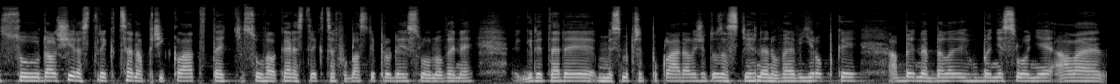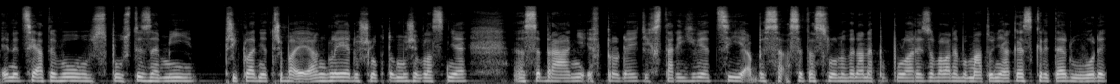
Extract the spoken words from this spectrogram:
jsou další restrikce, například teď jsou velké restrikce v oblasti prodeje slonoviny, kdy tedy my jsme předpokládali, že to zastihne nové výrobky, aby nebyly hubeně sloni, ale iniciativou spousty zemí Příkladně třeba i Anglie došlo k tomu, že vlastně eh, se brání i v prodeji těch starých věcí, aby se asi ta slonovina nepopularizovala, nebo má to nějaké skryté důvody.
